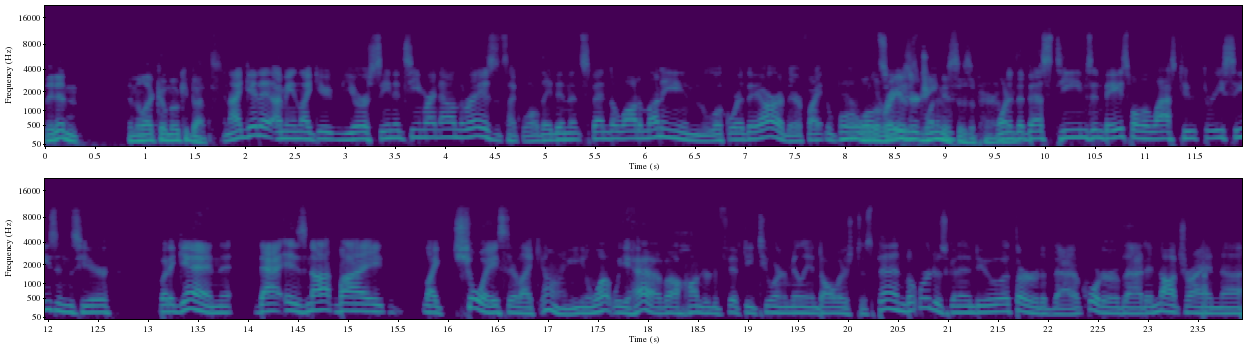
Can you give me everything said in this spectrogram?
they didn't, and they let go Mookie Betts. And I get it. I mean, like you're, you're seeing a team right now in the Rays. It's like, well, they didn't spend a lot of money, and look where they are. They're fighting for a Well, World the Rays Series. are One of- geniuses, apparently. One of the best teams in baseball the last two, three seasons here. But again, that is not by like choice. They're like, oh, you know what? We have 150, 200 million dollars to spend, but we're just going to do a third of that, a quarter of that, and not try and uh,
